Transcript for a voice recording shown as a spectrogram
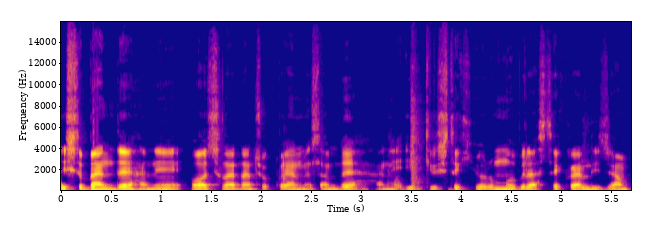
İşte ben de hani o açılardan çok beğenmesem de hani ilk girişteki yorumumu biraz tekrarlayacağım.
